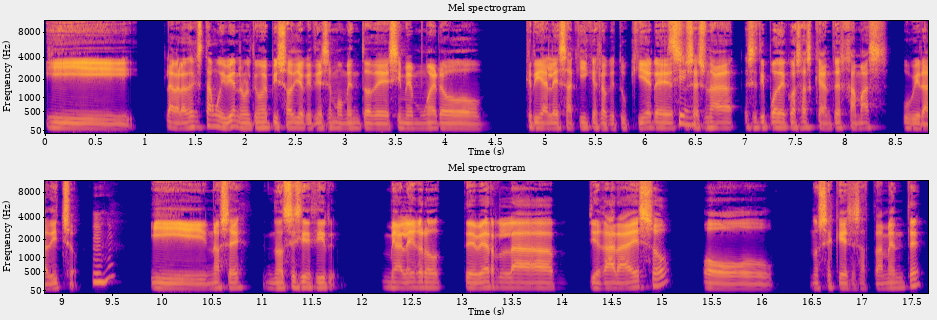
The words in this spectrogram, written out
Y la verdad es que está muy bien. El último episodio que tiene ese momento de si me muero, críales aquí, que es lo que tú quieres. Sí. O sea, es una, ese tipo de cosas que antes jamás hubiera dicho. Y no sé, no sé si decir, me alegro de verla llegar a eso o no sé qué es exactamente.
